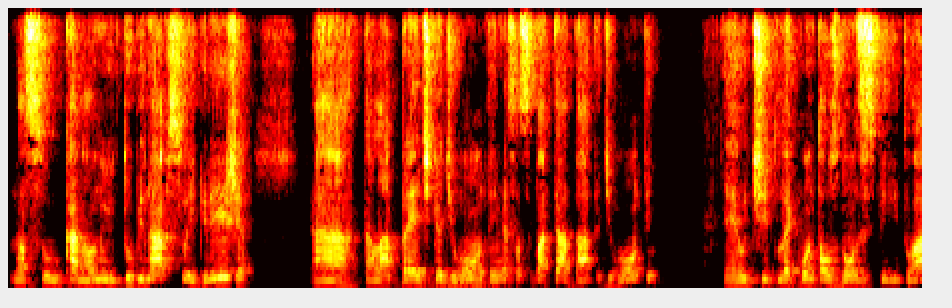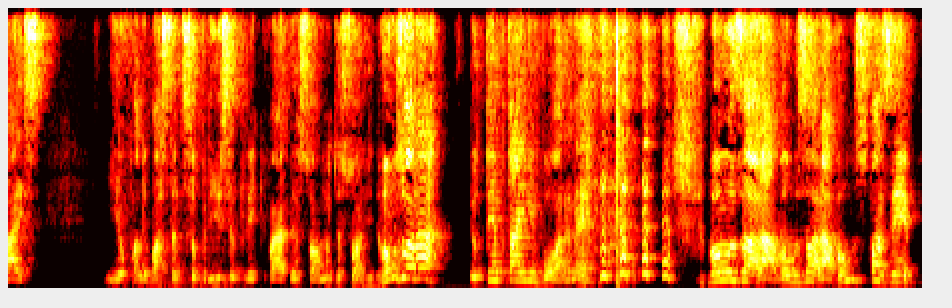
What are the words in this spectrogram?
nosso canal no YouTube, Nave Sua Igreja. Ah, tá lá a prédica de ontem, né? Só se bater a data de ontem. É, o título é Quanto aos Dons Espirituais. E eu falei bastante sobre isso, eu creio que vai abençoar muito a sua vida. Vamos orar! O tempo está indo embora, né? vamos orar, vamos orar. Vamos fazer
